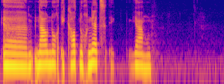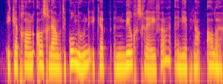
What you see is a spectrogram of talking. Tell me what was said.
Ehm, nou, nog, ik had nog net. Ik, ja, ik heb gewoon alles gedaan wat ik kon doen. Ik heb een mail geschreven en die heb ik naar alle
